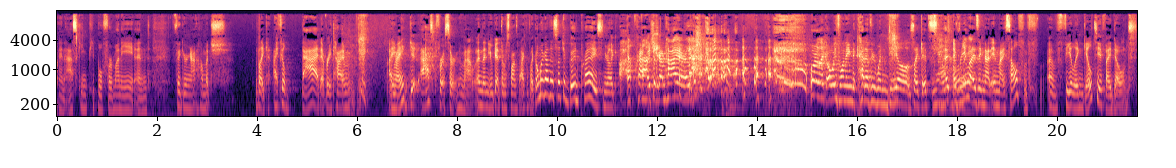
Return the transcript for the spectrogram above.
and asking people for money and figuring out how much like I feel bad every time I Right. get asked for a certain amount and then you get the response back of like, oh my god, that's such a good price and you're like, oh crap, I should have gone higher. Like, or like always wanting to cut everyone deals. Like it's Yeah, I, I'm totally. realizing that in myself of, of feeling guilty if I don't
